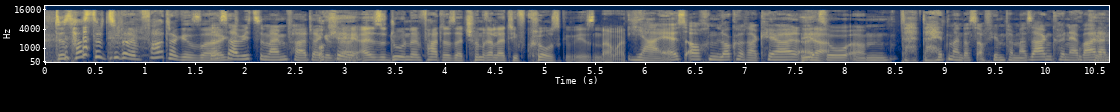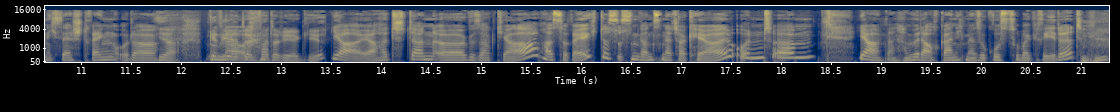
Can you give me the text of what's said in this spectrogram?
Das hast du zu deinem Vater gesagt. Das habe ich zu meinem Vater okay, gesagt. also du und dein Vater seid schon relativ close gewesen damals. Ja, er ist auch ein lockerer Kerl, Ja. also ähm, da, da hätte man das auf jeden Fall mal sagen können. Er war Okay. da nicht sehr streng oder Ja. Und Wie Genau. hat dein Vater reagiert? Ja, er hat dann äh, gesagt, ja, hast du recht, das ist ein ganz netter Kerl. Und ähm, ja, dann haben wir da auch gar nicht mehr so groß drüber geredet. Mhm.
